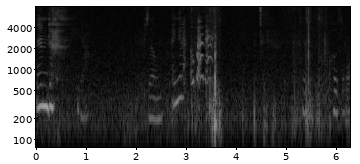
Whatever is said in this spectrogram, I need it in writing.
And yeah. So I'm gonna open it. Yeah, close the door.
